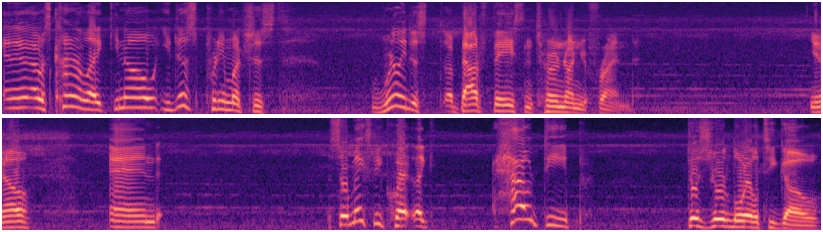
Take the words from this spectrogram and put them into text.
and I was kind of like, you know, you just pretty much just really just about faced and turned on your friend. You know? And so it makes me quite like how deep does your loyalty go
